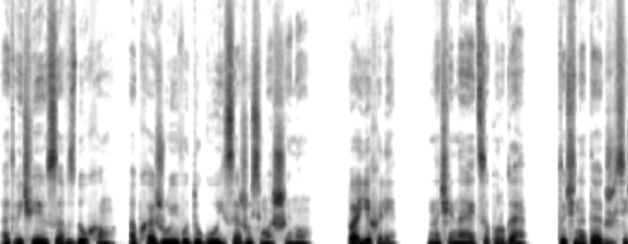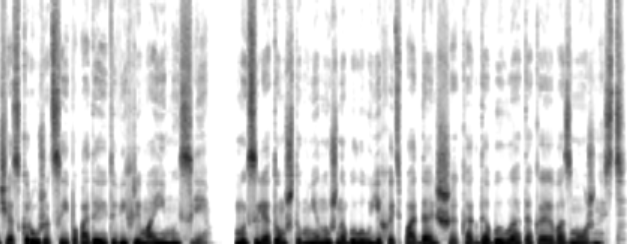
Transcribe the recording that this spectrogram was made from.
Отвечаю со вздохом, обхожу его дугой и сажусь в машину. Поехали. Начинается пурга. Точно так же сейчас кружатся и попадают в вихри мои мысли. Мысли о том, что мне нужно было уехать подальше, когда была такая возможность.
